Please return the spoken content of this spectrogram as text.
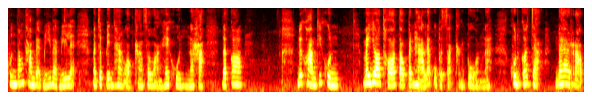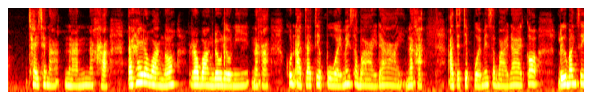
คุณต้องทำแบบนี้แบบนี้แหละ มันจะเป็นทางออกทางสว่างให้คุณนะคะ แล้วก็ด้วยความที่คุณไม่ย่อท้อต่อปัญหาและอุปสรรคทางปวงนะ คุณก็จะได้รับชัยชนะนั้นนะคะ แต่ให้ระวังเนาะ ระวังเร็วๆนี้นะคะ คุณอาจจะเจ็บป่วยไม่สบายได้นะคะ อาจจะเจ็บป่วยไม่สบายได้ก็ หรือบางที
